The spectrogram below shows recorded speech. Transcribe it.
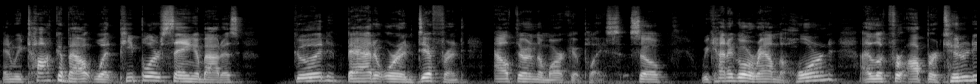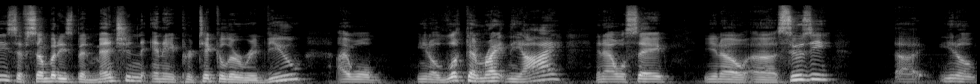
and we talk about what people are saying about us, good, bad, or indifferent, out there in the marketplace. So we kind of go around the horn. I look for opportunities. If somebody's been mentioned in a particular review, I will, you know, look them right in the eye and I will say, you know, uh, Susie, uh, you know,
